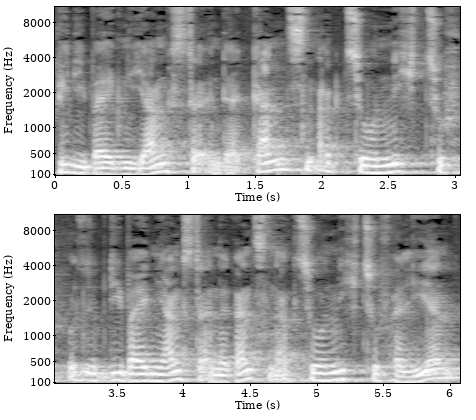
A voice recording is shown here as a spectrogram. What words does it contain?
wie die beiden Youngster in der ganzen Aktion nicht zu, die beiden Youngster in der ganzen Aktion nicht zu verlieren,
